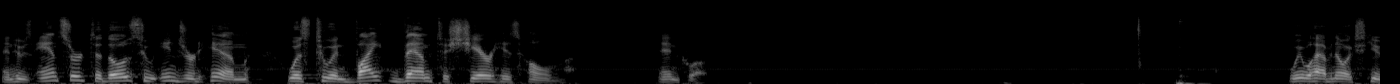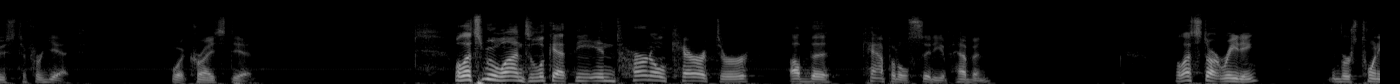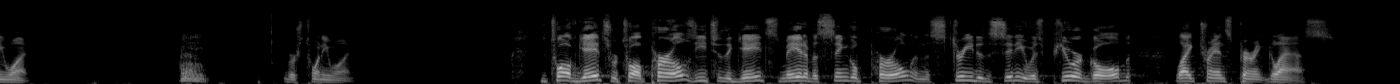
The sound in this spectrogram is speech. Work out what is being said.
and whose answer to those who injured him was to invite them to share his home. End quote. We will have no excuse to forget what Christ did. Well, let's move on to look at the internal character of the capital city of heaven. Well, let's start reading in verse 21. verse 21. The twelve gates were twelve pearls, each of the gates made of a single pearl, and the street of the city was pure gold, like transparent glass.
